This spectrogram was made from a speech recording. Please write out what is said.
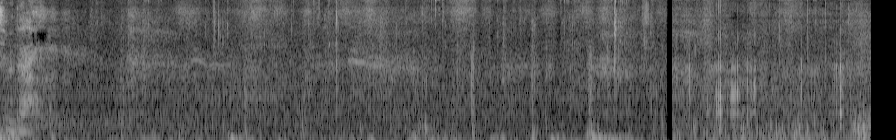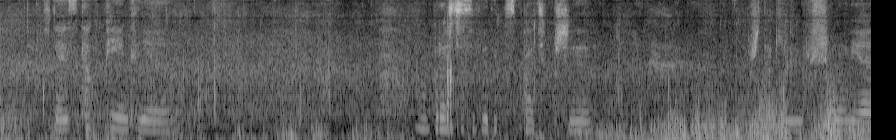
Idziemy dalej. Tutaj jest tak pięknie. Wyobraźcie sobie tak spać przy, przy takim szumie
